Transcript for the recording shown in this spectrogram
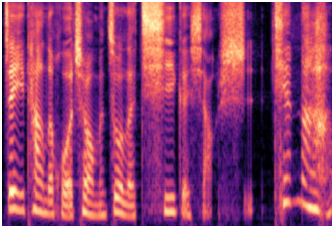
这一趟的火车我们坐了七个。个小时，天哪！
